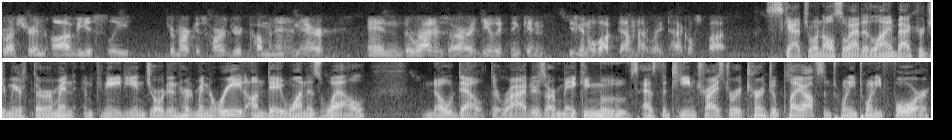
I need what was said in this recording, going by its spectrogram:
rusher. And obviously, Jermarcus Hardrick coming in there, and the Riders are ideally thinking he's going to lock down that right tackle spot. Saskatchewan also added linebacker Jameer Thurman and Canadian Jordan Herdman Reed on day one as well. No doubt the Riders are making moves as the team tries to return to playoffs in 2024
